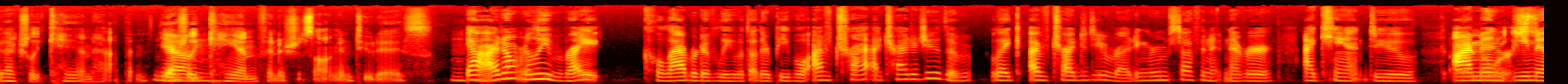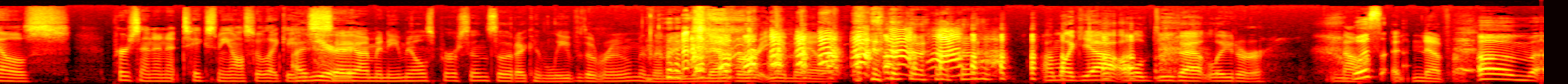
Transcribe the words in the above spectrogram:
It actually can happen. You actually can finish a song in two days. yeah, I don't really write collaboratively with other people. I've tried. I try to do the like. I've tried to do writing room stuff, and it never. I can't do. I'm in emails person, and it takes me also like a I year. I say I'm an emails person so that I can leave the room and then I never email. I'm like, yeah, I'll do that later. No, Was- uh, never. Um,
